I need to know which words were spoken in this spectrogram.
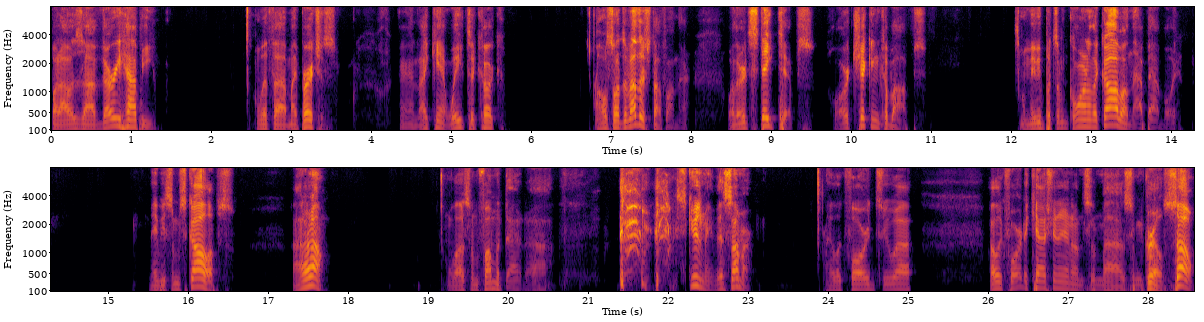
But I was uh, very happy with uh, my purchase. And I can't wait to cook all sorts of other stuff on there, whether it's steak tips or chicken kebabs. Or maybe put some corn on the cob on that bad boy. Maybe some scallops. I don't know. We'll have some fun with that. Uh, excuse me, this summer. I look forward to uh I look forward to cashing in on some uh some grills. So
